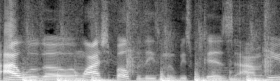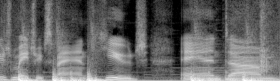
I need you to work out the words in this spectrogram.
I will go and watch both of these movies because I'm a huge Matrix fan, huge, and um,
